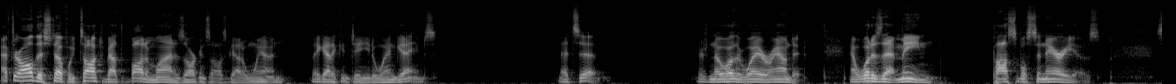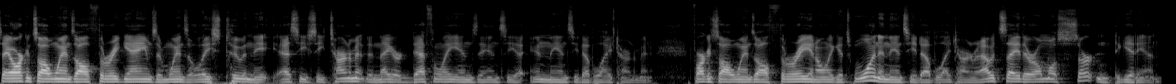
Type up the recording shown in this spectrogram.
after all this stuff we talked about, the bottom line is Arkansas's got to win. They got to continue to win games. That's it. There's no other way around it. Now, what does that mean? Possible scenarios. Say Arkansas wins all three games and wins at least two in the SEC tournament, then they are definitely in the, NCAA tournament. If Arkansas wins all three and only gets one in the NCAA tournament, I would say they're almost certain to get in.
